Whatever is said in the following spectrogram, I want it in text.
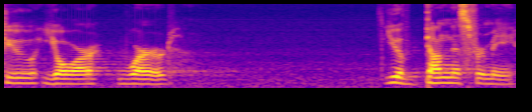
to your word. You have done this for me.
